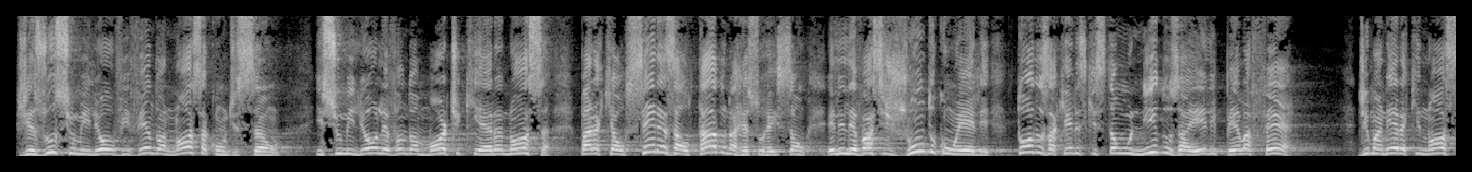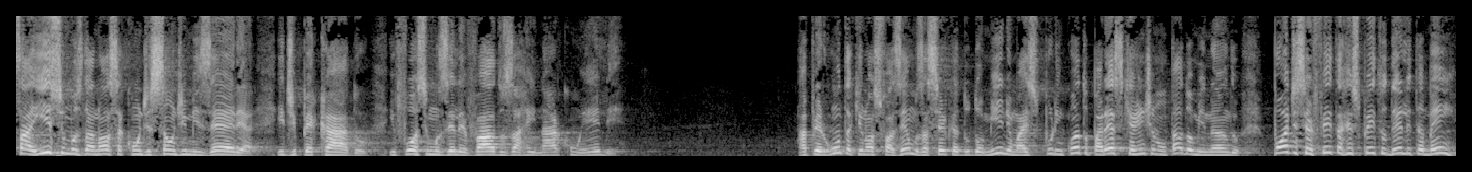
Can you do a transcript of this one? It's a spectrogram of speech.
Jesus se humilhou vivendo a nossa condição e se humilhou levando a morte que era nossa, para que ao ser exaltado na ressurreição, ele levasse junto com ele todos aqueles que estão unidos a ele pela fé, de maneira que nós saíssemos da nossa condição de miséria e de pecado e fôssemos elevados a reinar com ele. A pergunta que nós fazemos acerca do domínio, mas por enquanto parece que a gente não está dominando, pode ser feita a respeito dele também.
